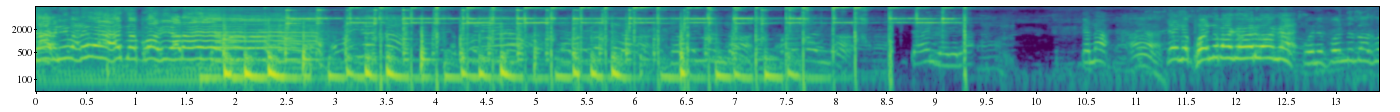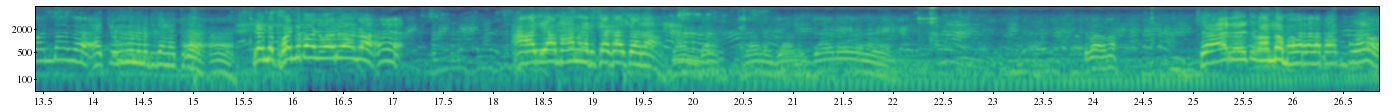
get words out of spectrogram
சாமி நீ வனவாச போவியடா என்ன? என்ன பொண்ணு பார்க்க வருவாங்க? ஒன்னு பொண்ணு பார்க்க வந்தாங்க. ஊனு மட்டும் தான் என்ன பொண்ணு பார்க்க வருவாங்க. ஆரியா மானம் கடிச்சா காத்தாரா? சரி, வந்தோம். அவரால் பார்ப்போம்.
